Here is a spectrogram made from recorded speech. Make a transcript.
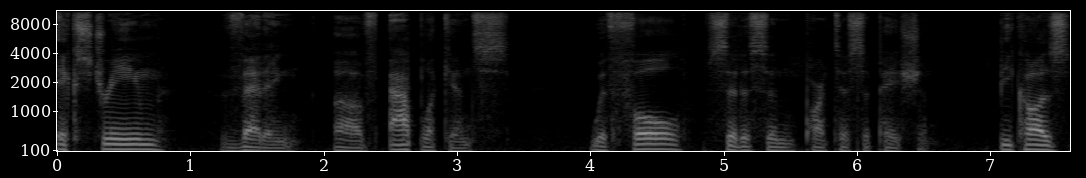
extreme vetting of applicants with full citizen participation. Because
